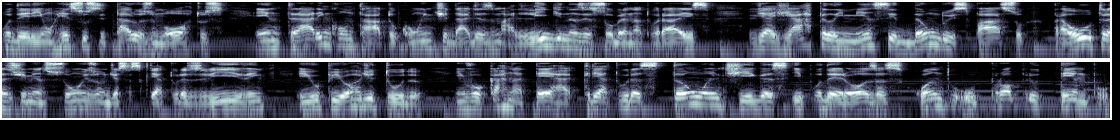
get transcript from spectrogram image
poderiam ressuscitar os mortos, entrar em contato com entidades malignas e sobrenaturais, viajar pela imensidão do espaço para outras dimensões onde essas criaturas vivem e o pior de tudo, invocar na Terra criaturas tão antigas e poderosas quanto o próprio tempo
